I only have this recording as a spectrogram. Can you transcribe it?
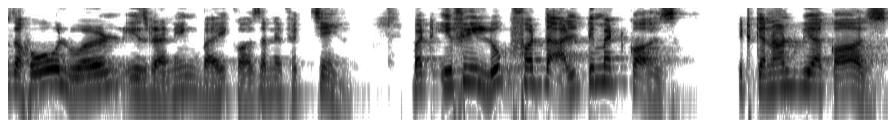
The whole world is running by cause and effect chain. But if we look for the ultimate cause, it cannot be a cause.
